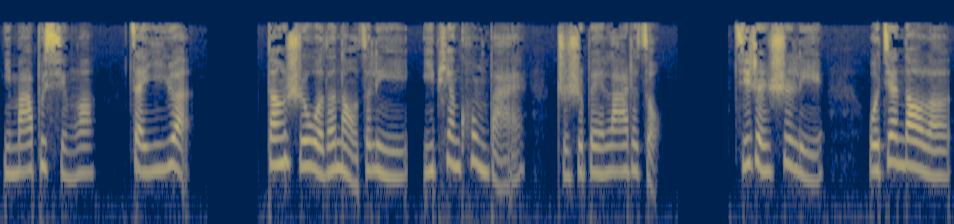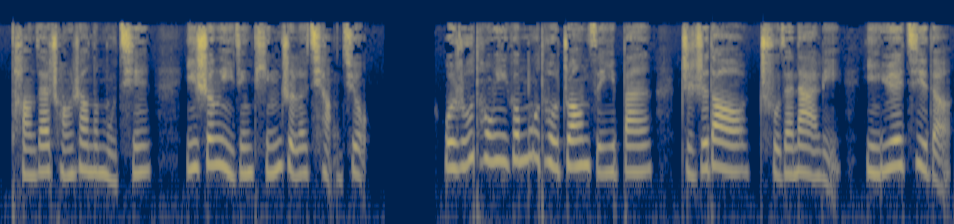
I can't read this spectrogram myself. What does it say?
你妈不行了，在医院。”当时我的脑子里一片空白，只是被拉着走。急诊室里，我见到了躺在床上的母亲，医生已经停止了抢救。我如同一个木头桩子一般，只知道杵在那里，隐约记得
